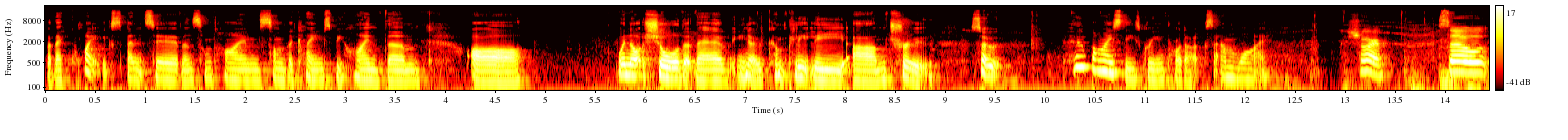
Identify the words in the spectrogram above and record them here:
but they're quite expensive, and sometimes some of the claims behind them are we're not sure that they're you know completely um, true. So, who buys these green products and why? Sure. So,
